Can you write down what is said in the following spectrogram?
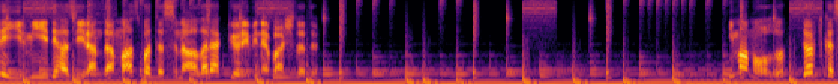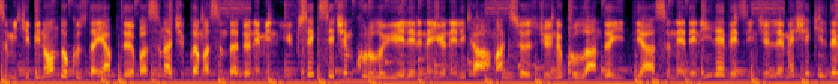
ve 27 Haziran'da mazbatasını alarak görevine başladı. İmamoğlu, 4 Kasım 2019'da yaptığı basın açıklamasında dönemin Yüksek Seçim Kurulu üyelerine yönelik ahmak sözcüğünü kullandığı iddiası nedeniyle ve zincirleme şekilde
